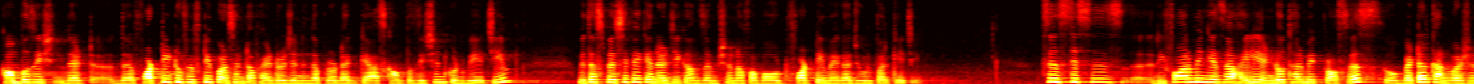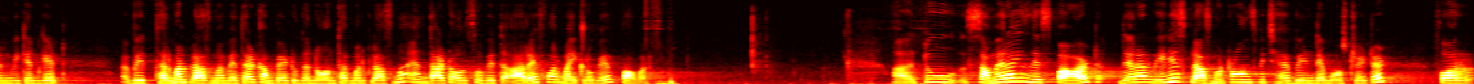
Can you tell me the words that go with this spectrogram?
composition that the 40 to 50 percent of hydrogen in the product gas composition could be achieved with a specific energy consumption of about 40 megajoule per kg. Since this is uh, reforming is a highly endothermic process, so better conversion we can get with thermal plasma method compared to the non-thermal plasma and that also with RF or microwave power. Uh, to summarize this part, there are various plasmatrons which have been demonstrated for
